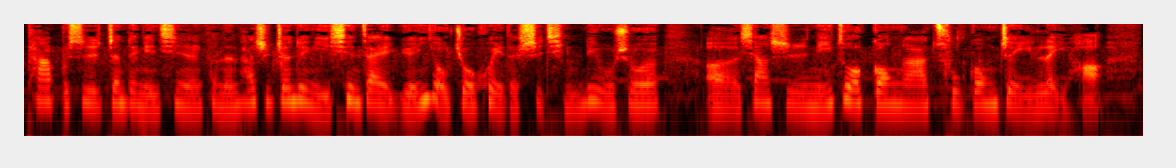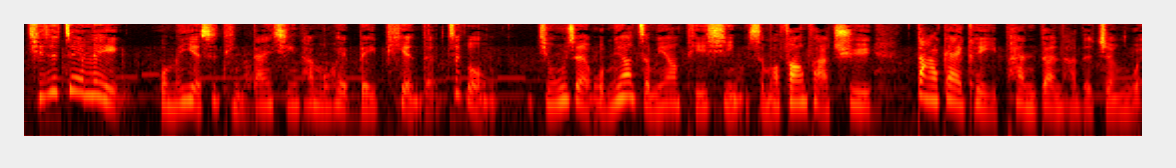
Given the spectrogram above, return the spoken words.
他不是针对年轻人，可能他是针对你现在原有就会的事情，例如说呃像是泥作工啊、粗工这一类哈。其实这类。我们也是挺担心他们会被骗的。这种警务证，我们要怎么样提醒？什么方法去大概可以判断它的真伪？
